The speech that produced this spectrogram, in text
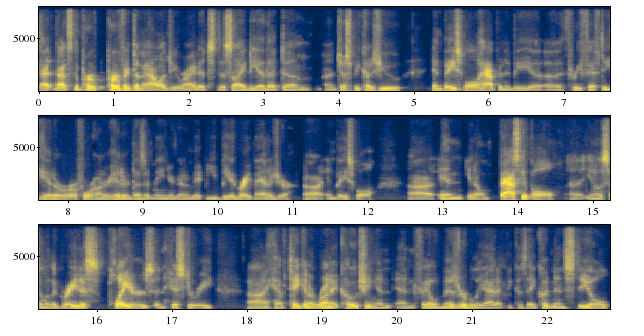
That that's the per- perfect analogy, right? It's this idea that um, uh, just because you in baseball happen to be a, a 350 hitter or a 400 hitter doesn't mean you're going to be a great manager uh, in baseball. Uh, in you know basketball, uh, you know some of the greatest players in history uh, have taken a run at coaching and and failed miserably at it because they couldn't instill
